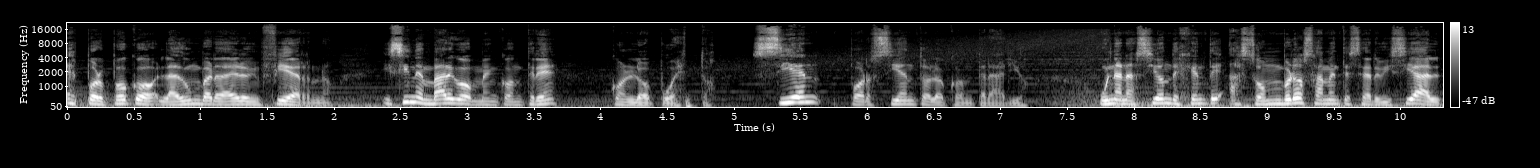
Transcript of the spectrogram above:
es por poco la de un verdadero infierno. Y sin embargo me encontré con lo opuesto. 100% lo contrario. Una nación de gente asombrosamente servicial,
